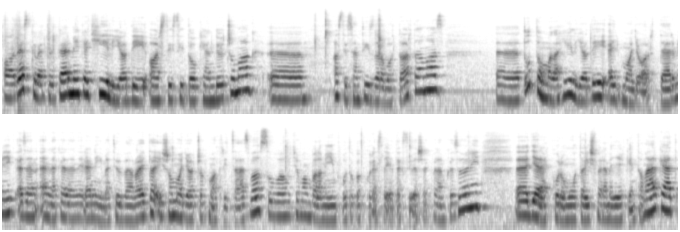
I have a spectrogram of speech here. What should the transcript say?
Az ezt követő termék egy Helia D arctisztító kendőcsomag, azt hiszem 10 darabot tartalmaz, Tudtommal a Helia D egy magyar termék, ezen ennek ellenére németül van rajta, és a magyar csak matricázva, szóval, hogyha van valami infótok, akkor ezt legyetek szívesek velem közölni. Gyerekkorom óta ismerem egyébként a márkát,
